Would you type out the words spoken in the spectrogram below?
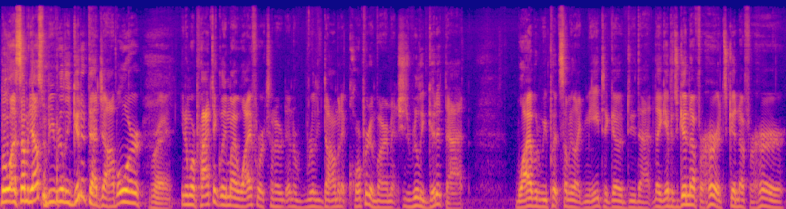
but somebody else would be really good at that job or Right. you know more practically my wife works in a, in a really dominant corporate environment she's really good at that why would we put somebody like me to go do that like if it's good enough for her it's good enough for her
